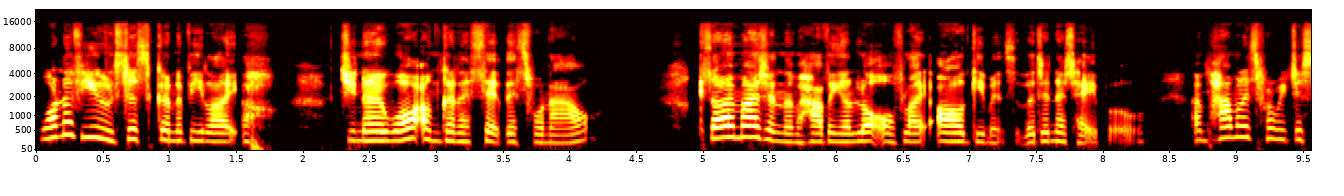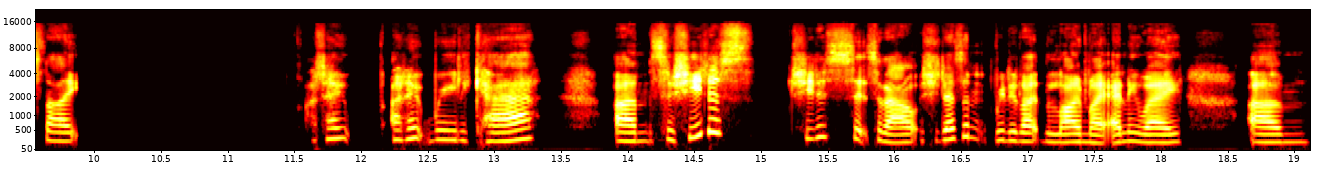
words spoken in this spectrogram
one of you is just going to be like, oh, do you know what? I'm going to sit this one out. Because I imagine them having a lot of like arguments at the dinner table. And Pamela's probably just like, I don't, I don't really care. Um, so she just, she just sits it out. She doesn't really like the limelight anyway. Um,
